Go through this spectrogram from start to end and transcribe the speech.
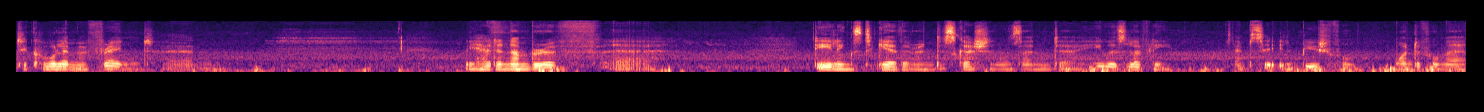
to call him a friend. Um, we had a number of uh, dealings together and discussions, and uh, he was lovely, absolutely beautiful, wonderful man,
